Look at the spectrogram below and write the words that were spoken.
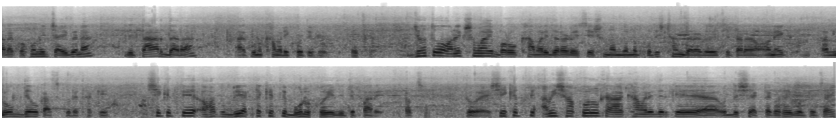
তারা কখনোই চাইবে না যে তার দ্বারা কোনো খামারি ক্ষতি হোক। আচ্ছা। যেহেতু অনেক সময় বড় খামারি যারা রয়েছে সুনামধন্য প্রতিষ্ঠান যারা রয়েছে তারা অনেক লোক দিয়েও কাজ করে থাকে। সেক্ষেত্রে হয়তো দুই একটা ক্ষেত্রে ভুল হয়ে যেতে পারে। আচ্ছা। তো সেক্ষেত্রে আমি সকল খামারিদেরকে উদ্দেশ্যে একটা কথাই বলতে চাই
